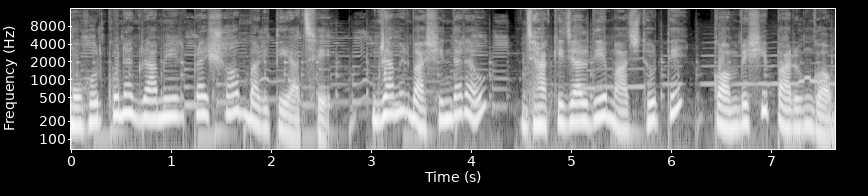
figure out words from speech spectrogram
মোহরকোনা গ্রামের প্রায় সব বাড়িতে আছে। গ্রামের বাসিন্দারাও ঝাঁকি জাল দিয়ে মাছ ধরতে কম বেশি পারঙ্গম।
